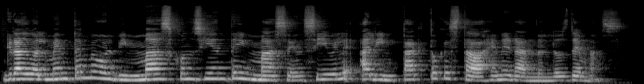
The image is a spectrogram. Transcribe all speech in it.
Gradualmente me volví más consciente y más sensible al impacto que estaba generando en los demás.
